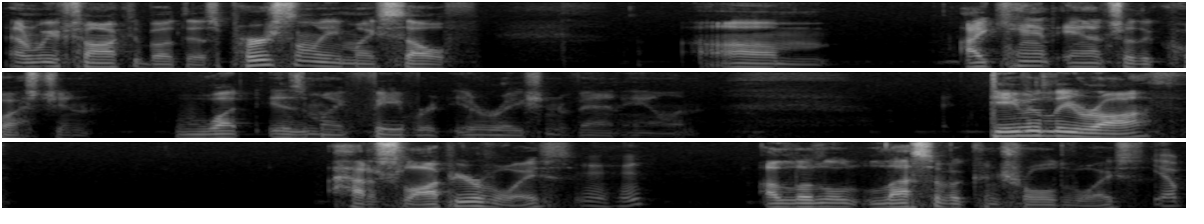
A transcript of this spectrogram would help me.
and we've talked about this. Personally, myself, um, I can't answer the question, "What is my favorite iteration of Van Halen?" David Lee Roth had a sloppier voice, Mhm. a little less of a controlled voice, Yep.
